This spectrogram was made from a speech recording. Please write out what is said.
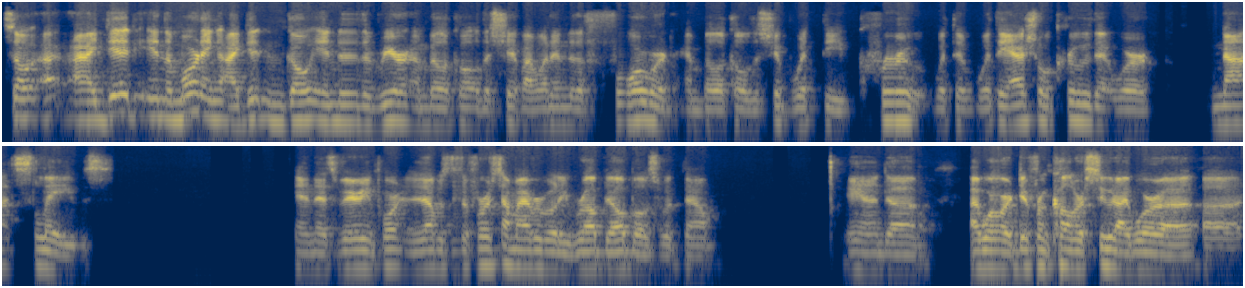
so I, I, did in the morning. I didn't go into the rear umbilical of the ship. I went into the forward umbilical of the ship with the crew, with the with the actual crew that were not slaves. And that's very important. That was the first time I ever really rubbed elbows with them. And uh, I wore a different color suit. I wore a, a,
